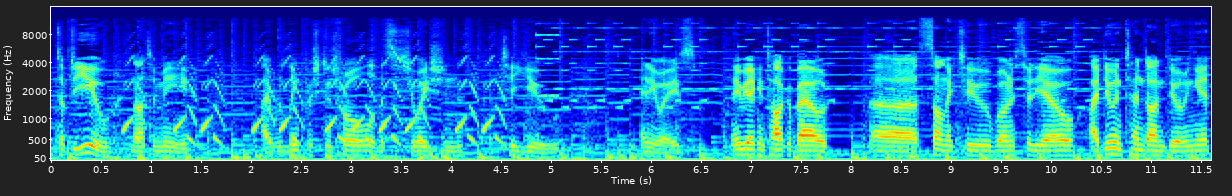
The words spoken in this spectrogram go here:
It's up to you, not to me. I relinquish control of the situation to you. Anyways, maybe I can talk about uh, Sonic 2 bonus video. I do intend on doing it.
